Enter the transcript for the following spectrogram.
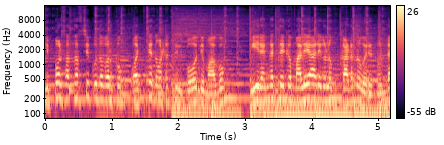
ഇപ്പോൾ സന്ദർശിക്കുന്നവർക്കും ഒറ്റ നോട്ടത്തിൽ ബോധ്യമാകും. ഈ രംഗത്തേക്ക് മലയാളികളും കടന്നു വരുന്നുണ്ട്.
